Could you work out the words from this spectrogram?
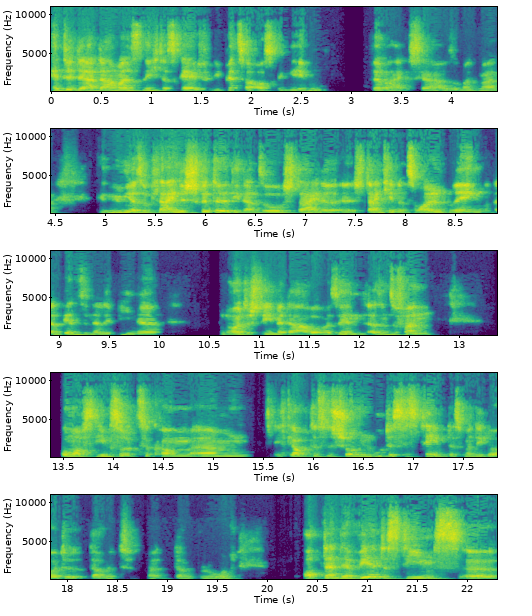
Hätte der damals nicht das Geld für die Pizza ausgegeben, wer weiß, ja. Also manchmal genügen ja so kleine Schritte, die dann so Steine, Steinchen ins Rollen bringen und dann werden sie in der Lawine und heute stehen wir da, wo wir sind. Also insofern, um auf Steam zurückzukommen, ähm, ich glaube, das ist schon ein gutes System, dass man die Leute damit, äh, damit belohnt. Ob dann der Wert des Steams äh,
